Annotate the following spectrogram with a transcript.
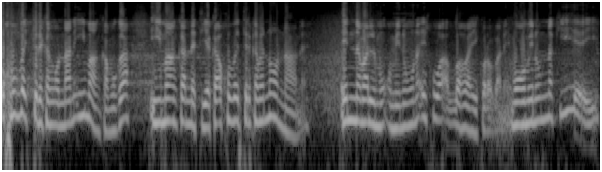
උහුවෙත්තරිකන් ඔන්නාන ඊමාන් කමුගා ඊමාන් කන් නැතියක උහුවෙත්තරිකම නෝන්නානේ ඉන්නමල් මුමිනූන ඉඛවා අල්ලාහ් වහී කුරබනි මුමිනුන්න කී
